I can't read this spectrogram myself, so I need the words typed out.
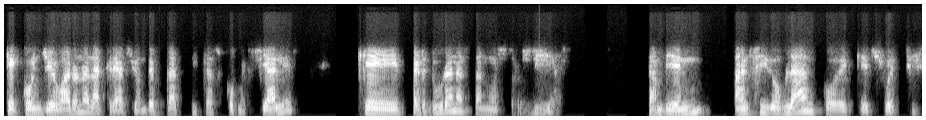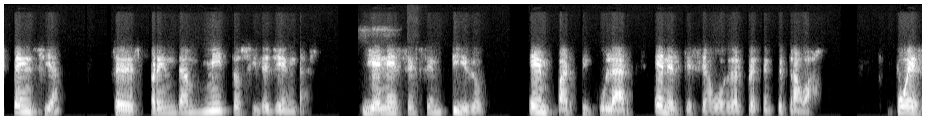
que conllevaron a la creación de prácticas comerciales que perduran hasta nuestros días. También han sido blanco de que su existencia se desprendan mitos y leyendas y en ese sentido, en particular, en el que se aborda el presente trabajo. Pues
